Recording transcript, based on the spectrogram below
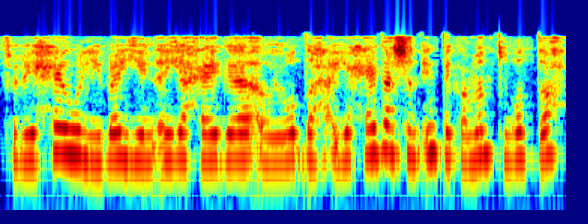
فبيحاول يبين أي حاجة أو يوضح أي حاجة عشان أنت كمان توضح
